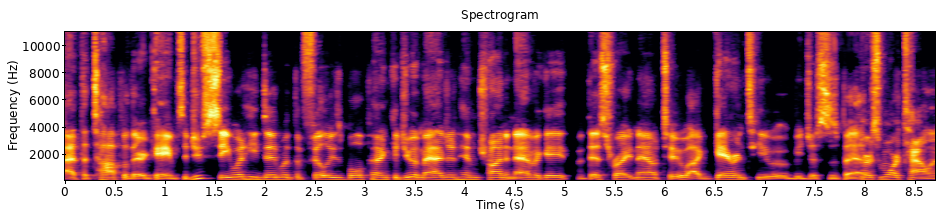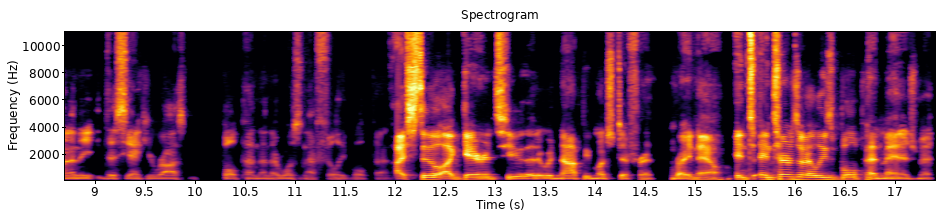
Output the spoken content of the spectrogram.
at the top of their games. Did you see what he did with the Phillies bullpen? Could you imagine him trying to navigate this right now too? I guarantee you it would be just as bad. There's more talent in the, this Yankee Ross bullpen than there was in that Philly bullpen. I still I guarantee you that it would not be much different right now in in terms of at least bullpen management.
